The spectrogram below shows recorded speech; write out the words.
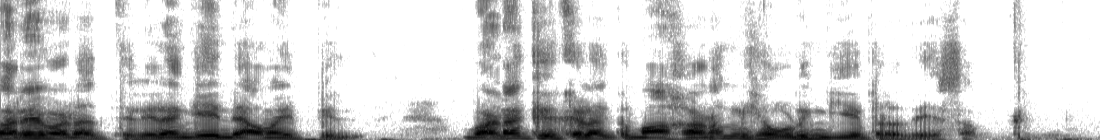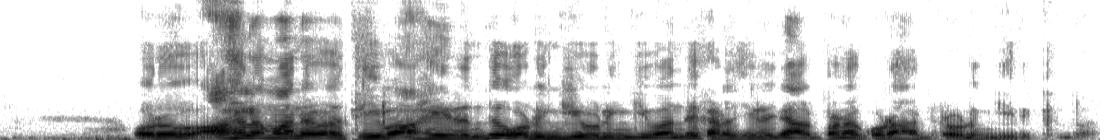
வரைபடத்தில் இலங்கையின் அமைப்பில் வடக்கு கிழக்கு மாகாணம் மிக ஒடுங்கிய பிரதேசம். ஒரு அகலமான தீவாக இருந்து ஒடுங்கி ஒடுங்கி வந்து கடைசியில் யாழ்ப்பாண கூடாற்று ஒடுங்கி இருக்கின்றது.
